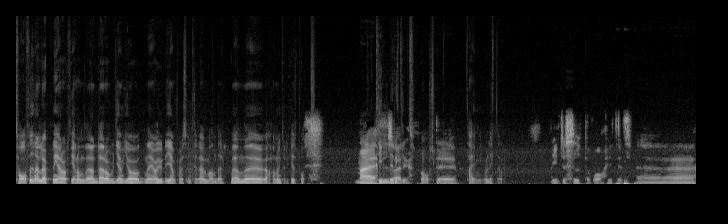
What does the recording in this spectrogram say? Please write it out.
ta fina löpningar rakt igenom. Där, därav jag, när jag gjorde jämförelsen till Elmander. Men eh, han har inte riktigt fått, Nej, fått till det så är det ju. riktigt. Med avslut, Det, timing och liknande. Det är inte superbra hittills. Eh,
